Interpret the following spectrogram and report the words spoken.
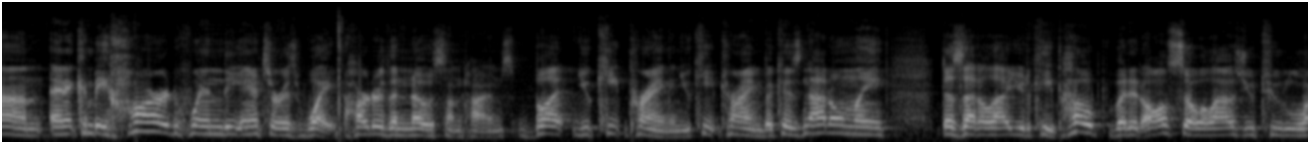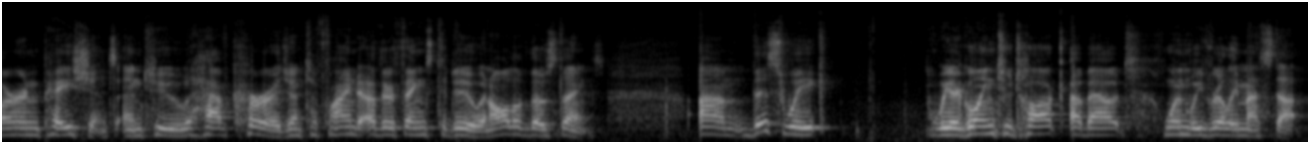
Um, and it can be hard when the answer is wait, harder than no sometimes. But you keep praying and you keep trying because not only does that allow you to keep hope, but it also allows you to learn patience and to have courage and to find other things to do and all of those things. Um, this week, we are going to talk about when we've really messed up.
